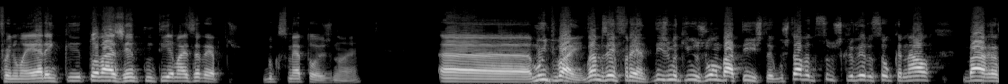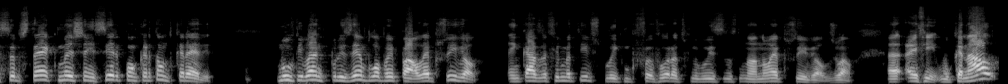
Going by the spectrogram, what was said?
foi numa era em que toda a gente metia mais adeptos do que se mete hoje, não é? Uh, muito bem, vamos em frente. Diz-me aqui o João Batista. Gostava de subscrever o seu canal barra Substack, mas sem ser com cartão de crédito. Multibanco, por exemplo, ou PayPal. É possível? Em caso afirmativo, explique-me, por favor, a disponibilização. Não, não é possível, João. Uh, enfim, o canal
